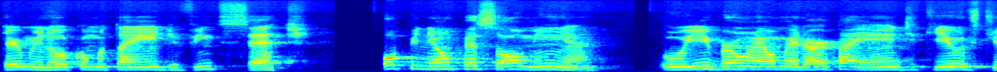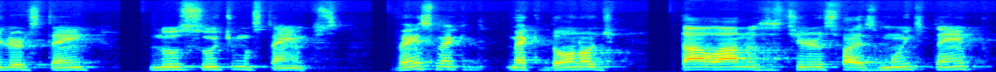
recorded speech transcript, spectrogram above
terminou como Taend 27. Opinião pessoal minha, o Ibron é o melhor Taend que os Steelers têm nos últimos tempos. Vance McDonald está lá nos Steelers faz muito tempo,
